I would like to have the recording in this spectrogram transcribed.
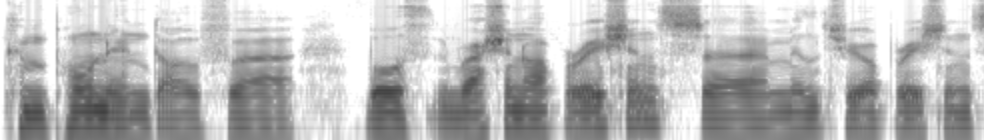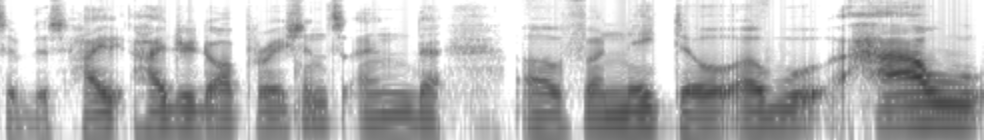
component of both Russian operations, uh, military operations, if there's hy- hybrid operations, and uh, of uh, NATO. W- how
